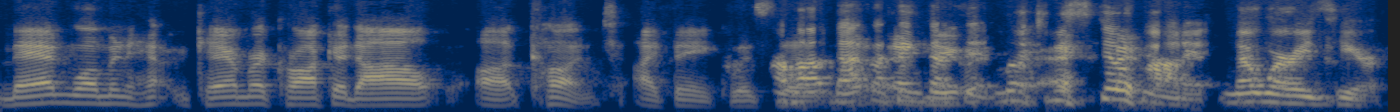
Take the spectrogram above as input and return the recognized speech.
Man, woman, ha- camera, crocodile, uh, cunt. I think was the. Uh-huh, that, I think that's it. Look, you still got it. No worries here.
